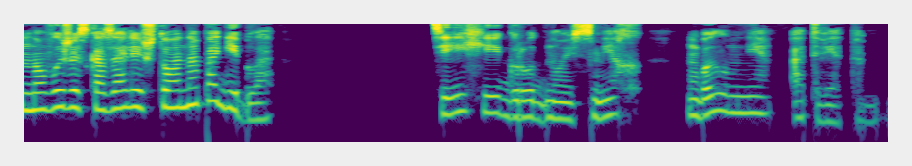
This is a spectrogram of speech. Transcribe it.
«Но вы же сказали, что она погибла». Тихий грудной смех был мне ответом.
